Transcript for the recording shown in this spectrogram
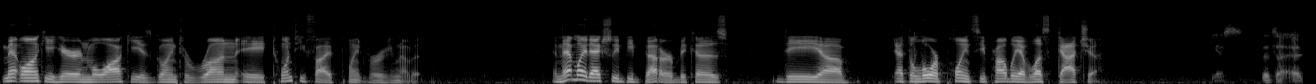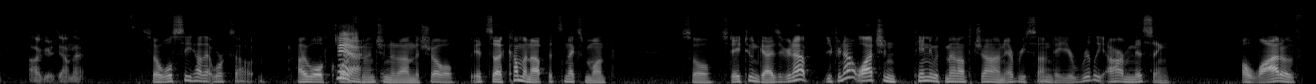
Matt Wonky here in Milwaukee is going to run a 25 point version of it, and that might actually be better because the uh, at the lower points you probably have less gotcha. Yes, that's I I'll agree with you on that. So we'll see how that works out. I will of course Yeah. mention it on the show. It's uh, coming up. It's next month. So stay tuned, guys. If you're not if you're not watching Painting with Menoth John every Sunday, you really are missing a lot of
